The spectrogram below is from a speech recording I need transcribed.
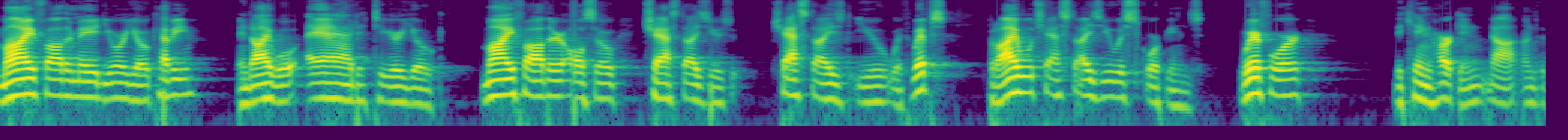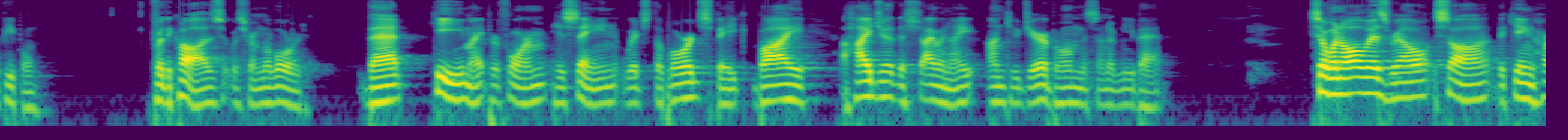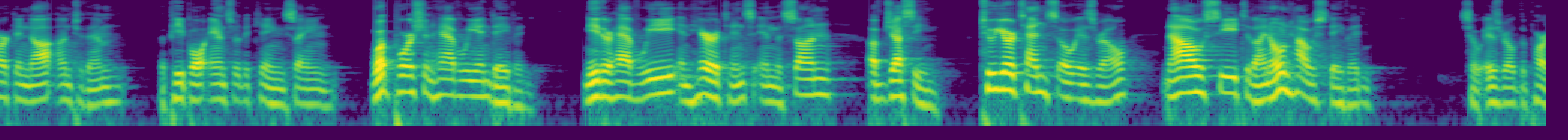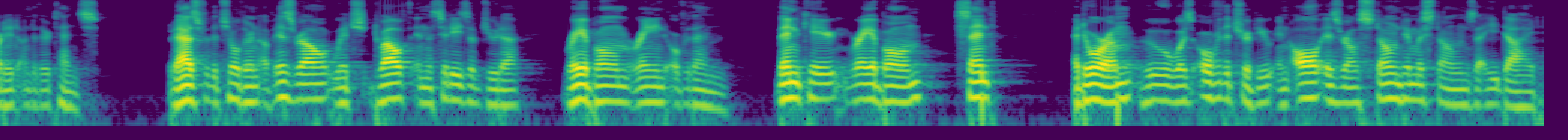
My father made your yoke heavy, and I will add to your yoke. My father also chastised you, chastised you with whips, but I will chastise you with scorpions. Wherefore the king hearkened not unto the people. For the cause was from the Lord, that he might perform his saying, which the Lord spake by Ahijah the Shilonite unto Jeroboam the son of Nebat. So when all Israel saw the king hearken not unto them, the people answered the king, saying, what portion have we in David? Neither have we inheritance in the son of Jesse. To your tents, O Israel. Now see to thine own house, David. So Israel departed unto their tents. But as for the children of Israel, which dwelt in the cities of Judah, Rehoboam reigned over them. Then King Rehoboam sent Adoram, who was over the tribute, and all Israel stoned him with stones that he died.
